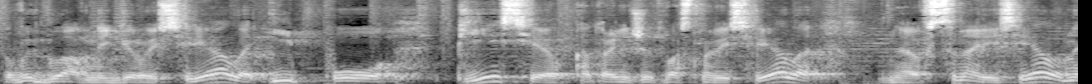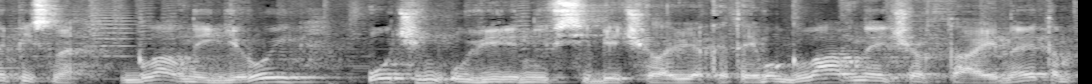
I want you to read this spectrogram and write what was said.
вы главный герой сериала, и по пьесе, которая лежит в основе сериала, э, в сценарии сериала написано «Главный герой очень уверенный в себе человек». Это его главная черта, и на этом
